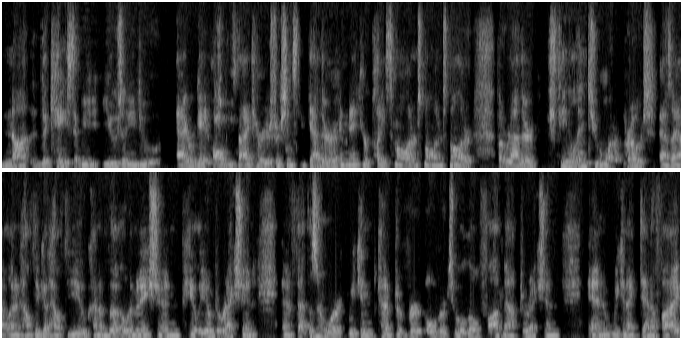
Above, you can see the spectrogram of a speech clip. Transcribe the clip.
not the case that we usually need to aggregate all these dietary restrictions together and make your plate smaller and smaller and smaller, but rather feel into one approach, as I outlined in Healthy Gut, Healthy You, kind of the elimination paleo direction. And if that doesn't work, we can kind of divert over to a low FODMAP direction and we can identify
